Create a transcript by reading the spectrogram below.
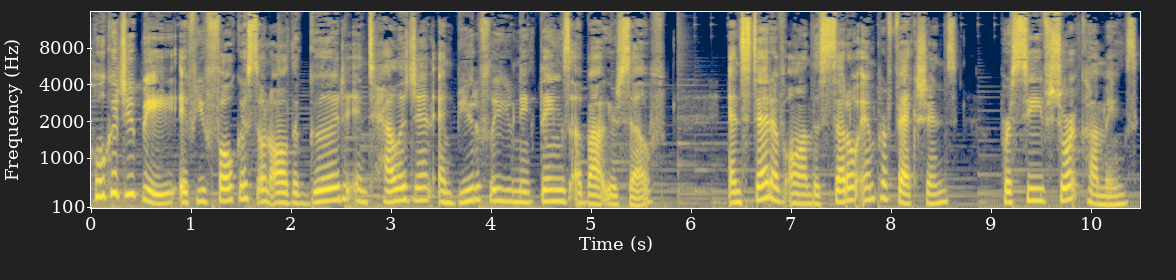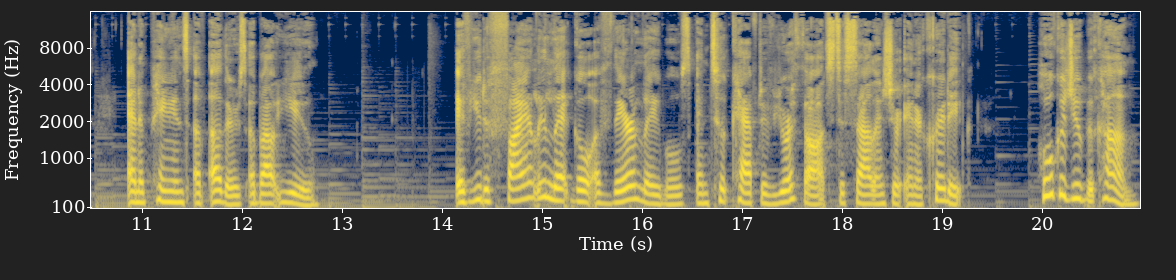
who could you be if you focused on all the good, intelligent, and beautifully unique things about yourself instead of on the subtle imperfections, perceived shortcomings, and opinions of others about you? If you defiantly let go of their labels and took captive your thoughts to silence your inner critic, who could you become?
